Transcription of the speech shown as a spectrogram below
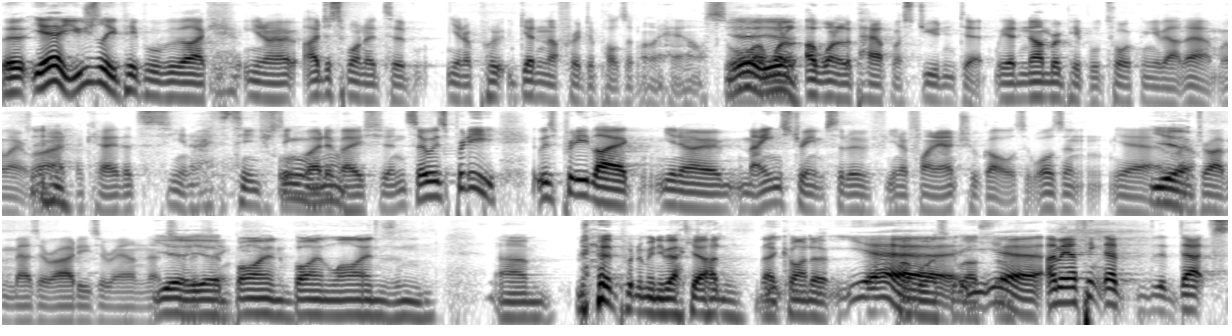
But yeah, usually people will be like, you know, I just wanted to, you know, put get enough for a deposit on a house, or Yeah, I, yeah. Wanted, I wanted to pay off my student debt. We had a number of people talking about that. And we're like, right, okay, that's you know, it's interesting motivation. So it was pretty, it was pretty like you know, mainstream sort of you know financial goals. It wasn't, yeah, Yeah. like driving Maseratis around. That Yeah, sort of yeah, thing. buying buying lines and um, putting them in your backyard and that kind of Yeah, yeah. I mean, I think that that that's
